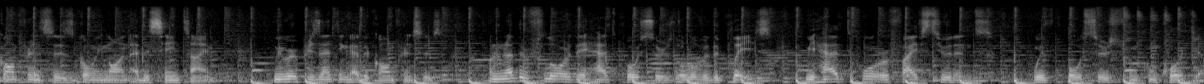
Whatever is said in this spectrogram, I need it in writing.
conferences going on at the same time. We were presenting at the conferences. On another floor, they had posters all over the place. We had four or five students with posters from Concordia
